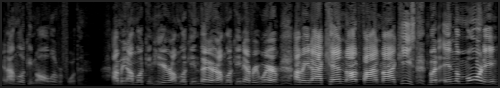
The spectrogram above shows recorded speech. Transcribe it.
And I'm looking all over for them. I mean, I'm looking here, I'm looking there, I'm looking everywhere. I mean, I cannot find my keys. But in the morning,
